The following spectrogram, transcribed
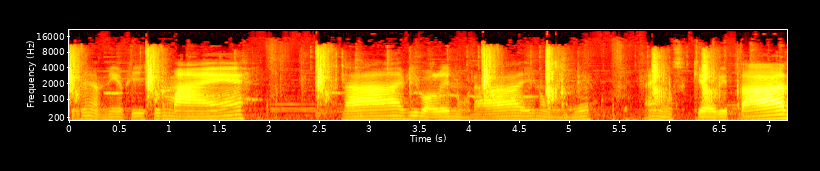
จะเล่นแบบนี้กับพี่ใช่ไหม ได้พี่บอกเลยหนูได้หนูให้หนูสเกลดิตัน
